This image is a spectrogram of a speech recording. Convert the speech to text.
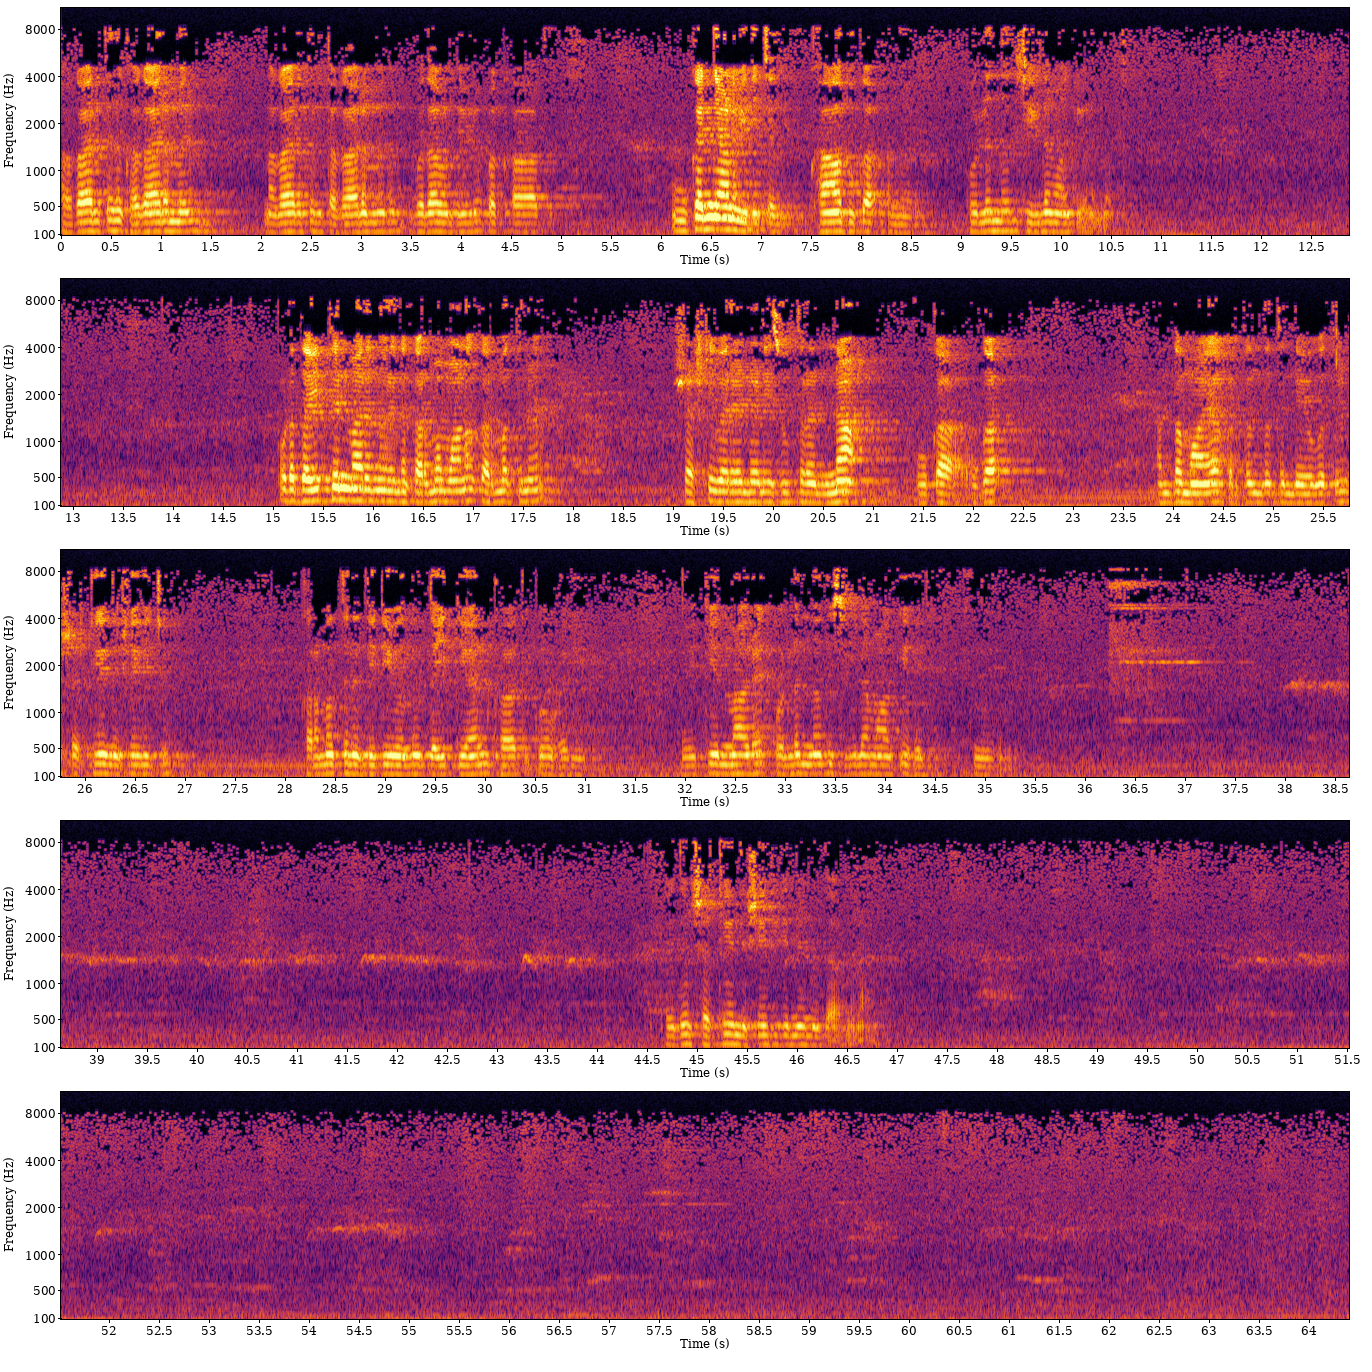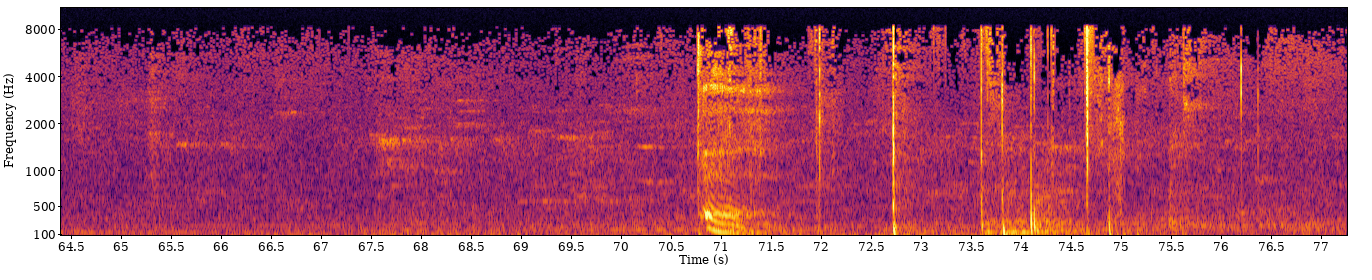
ഹകാരത്തിന് ഖകാരം വരും നകാരത്തിന് തകാരം വരും ഉപതാവൃത്തി വരും അപ്പൊ ഖാത്. ഊക്കഞ്ഞാണ് വിരിച്ചത് ഖാതുക എന്ന് പറയും കൊല്ലുന്നത് ശീലമാക്കി വരുന്നത് ഇവിടെ ദൈത്യന്മാരെന്ന് പറയുന്ന കർമ്മമാണ്. കർമ്മത്തിന് ഷഷ്ടി വരേണ്ടതാണ് ഈ സൂത്രം. ന ഉക ഉക. അന്തമായ കൃതന്ധത്തിന്റെ യോഗത്തിൽ ഷഷ്ടിയെ നിഷേധിച്ചു. കർമ്മത്തിന് തിഥി വന്നു. ദൈത്യാൻ ഖാതിക്കോ ഹരി. ദൈത്യന്മാരെ കൊല്ലുന്നത് ശീലമാക്കി ഹരി ഇത് ഷഷ്ടിയെ നിഷേധിക്കുന്നതിന് ഉദാഹരണമാണ്.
